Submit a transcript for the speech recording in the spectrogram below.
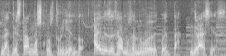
la que estamos construyendo. Ahí les dejamos el número de cuenta. Gracias.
